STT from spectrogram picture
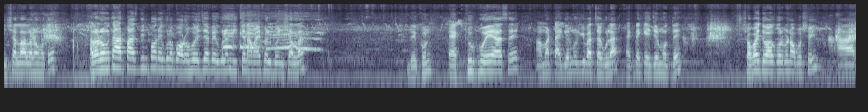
ইনশাল্লাহ আল্লাহর রহমতে। আল্লাহর রহমতে আর পাঁচ দিন পর এগুলো বড় হয়ে যাবে, এগুলো নিচে নামাই ফেলব, ইনশাল্লাহ। দেখুন, এক থুপ হয়ে আছে আমার টাইগার মুরগি বাচ্চাগুলা, একটা কেজের মধ্যে। সবাই দোয়া করবেন অবশ্যই। আর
